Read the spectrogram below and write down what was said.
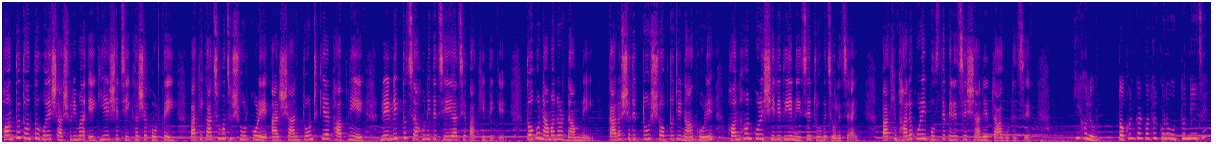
হন্ততন্ত হয়ে শাশুড়িমা এগিয়ে এসে জিজ্ঞাসা করতেই পাখি কাছুমাছু সুর করে আর শান ডোন্ট কেয়ার ভাব নিয়ে নির্লিপ্ত চাহনিতে চেয়ে আছে পাখির দিকে। তবু নামানোর নাম নেই। কারোর সাথে টুস শব্দটি না করে হনহন করে সিঁড়ি দিয়ে নিচে ডুবে চলে যায়। পাখি ভালো করেই বুঝতে পেরেছে শানের রাগ উঠেছে। কি হলো? তখনকার কথার কোনো উত্তর নেই যে?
